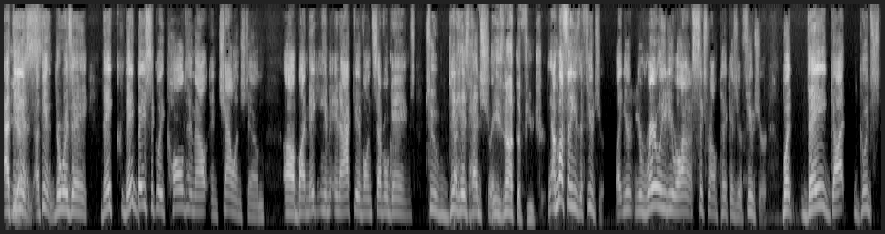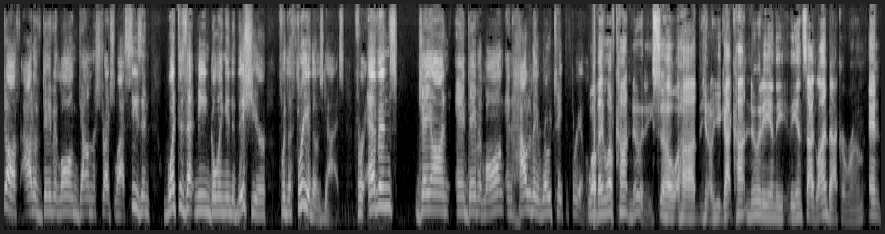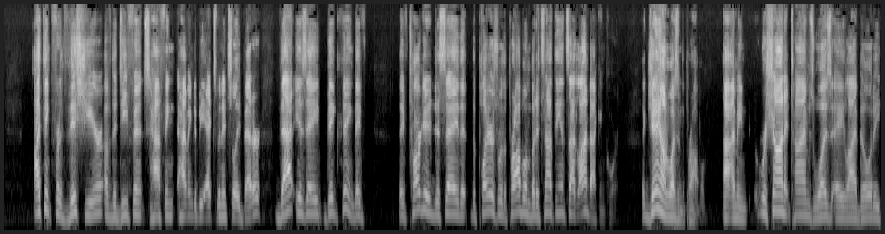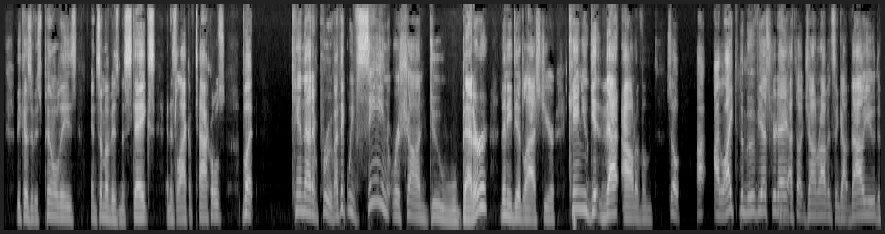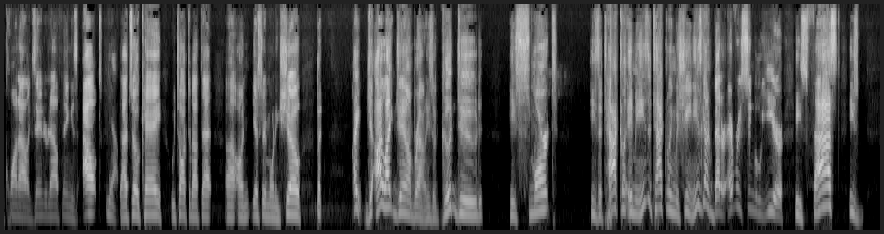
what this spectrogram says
At the Yes. end, at the end, there was a they they basically called him out and challenged him uh, by making him inactive on several games to get his head straight. He's not the future. I'm not saying he's the future. Like you're you're rarely do you rely on a six round pick as your future, but they got good stuff out of David Long down the stretch last season. What does that mean going into this year for the three of those guys? For Evans, Jayon, and David Long, and how do they rotate the three of them? Well, they love continuity. So, uh, you know, you got continuity in the the inside linebacker room, and I think for this year of the defense having having to be exponentially better, that is a big thing. They've they've targeted to say that the players were the problem, but it's not the inside linebacking core. Like Jayon wasn't the problem. I mean, Rashaan at times was a liability because of his penalties and some of his mistakes and his lack of tackles, but can that improve? I think we've seen Rashaan do better than he did last year. Can you get that out of him? So I, I liked the move yesterday. I thought Jon Robinson got value. The Kwon Alexander now thing is out. Yeah. That's okay. We talked about that uh, on yesterday morning show. But I I like Jayon Brown. He's a good dude. He's smart. He's a tackling. I mean, he's a tackling machine. He's gotten better every single year. He's fast. He's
